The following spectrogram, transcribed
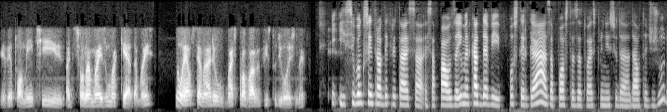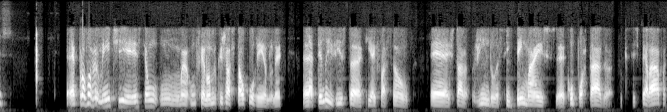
eventualmente adicionar mais uma queda, mas não é o cenário mais provável visto de hoje, né? E, e, se o Banco Central decretar essa, essa pausa aí, o mercado deve postergar as apostas atuais para o início da, da, alta de juros? É, provavelmente esse é um, um, um fenômeno que já está ocorrendo, né? É, tendo em vista que a inflação é, está vindo assim bem mais é, comportada do que se esperava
